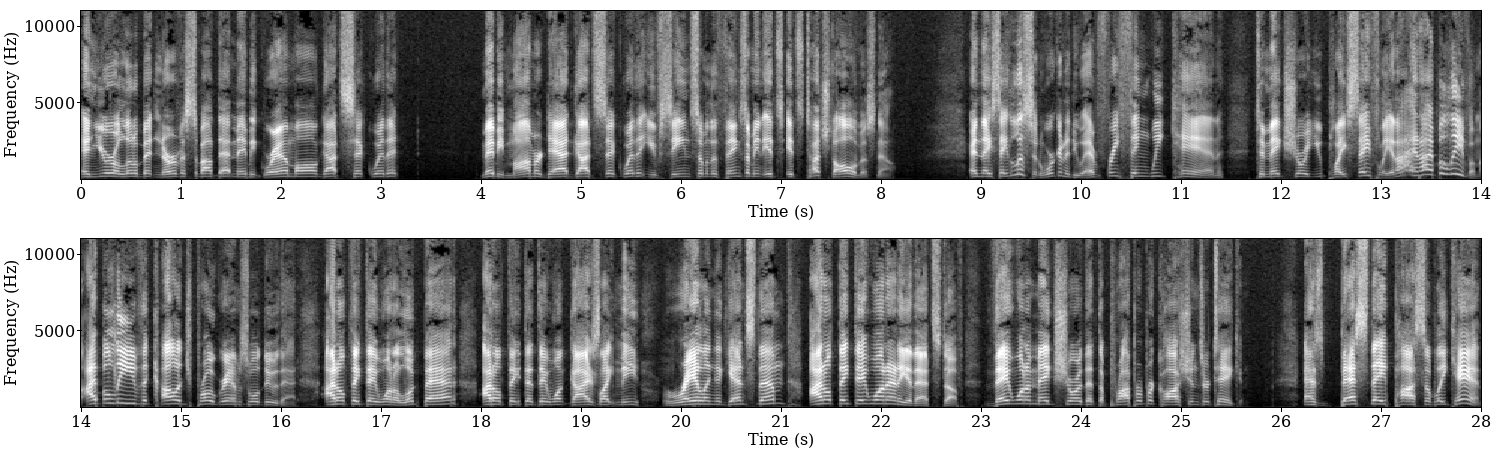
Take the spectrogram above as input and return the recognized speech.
and you're a little bit nervous about that, maybe grandma got sick with it, maybe mom or dad got sick with it. You've seen some of the things. I mean, it's it's touched all of us now and they say, listen, we're going to do everything we can to make sure you play safely. And I, and I believe them. I believe that college programs will do that. I don't think they want to look bad. I don't think that they want guys like me railing against them. I don't think they want any of that stuff. They want to make sure that the proper precautions are taken as best they possibly can.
